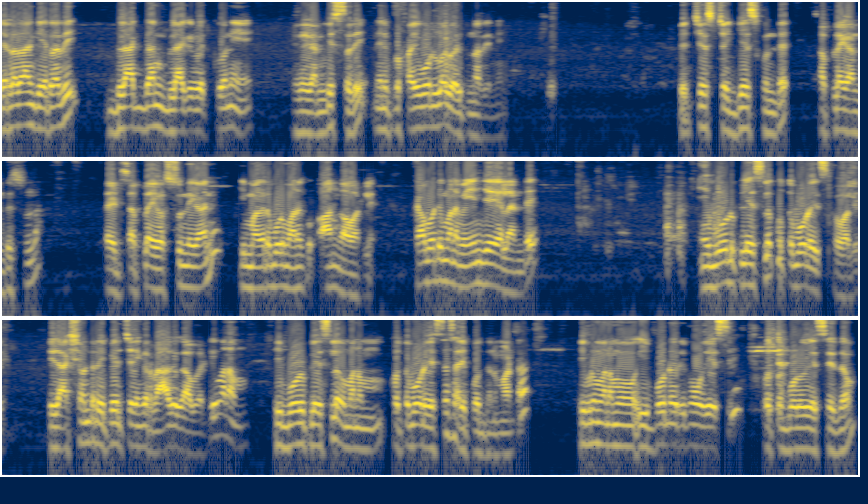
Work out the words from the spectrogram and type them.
ఎర్రదానికి ఎర్రది బ్లాక్ దానికి బ్లాక్ పెట్టుకొని ఇది కనిపిస్తుంది. నేను ఇప్పుడు ఫైవ్ వోల్ట్లో పెడుతున్నా దీన్ని. చేసి చెక్ చేసుకుంటే సప్లై కనిపిస్తుందా? రైట్ సప్లై వస్తుంది కానీ ఈ మదర్ బోర్డు మనకు ఆన్ కావట్లేదు కాబట్టి మనం ఏం చేయాలంటే ఈ బోర్డు ప్లేస్లో కొత్త బోర్డు వేసుకోవాలి. ఇది యాక్షన్ రిపేర్ చేయక రాదు కాబట్టి మనం ఈ బోర్డు ప్లేస్లో మనం కొత్త బోర్డు వేస్తే సరిపోద్ది అనమాట ఇప్పుడు మనము ఈ బోర్డు రిమూవ్ చేసి కొత్త బోర్డు వేసేద్దాం.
